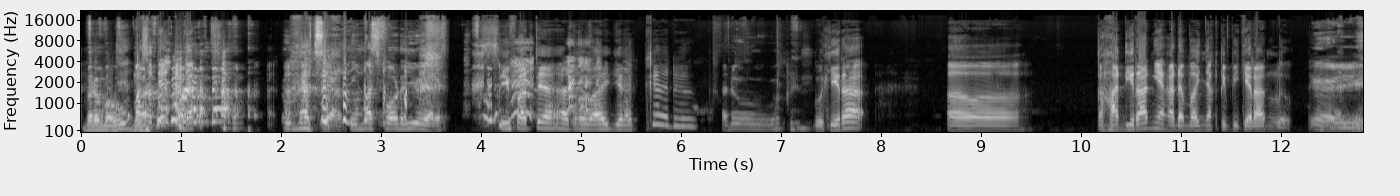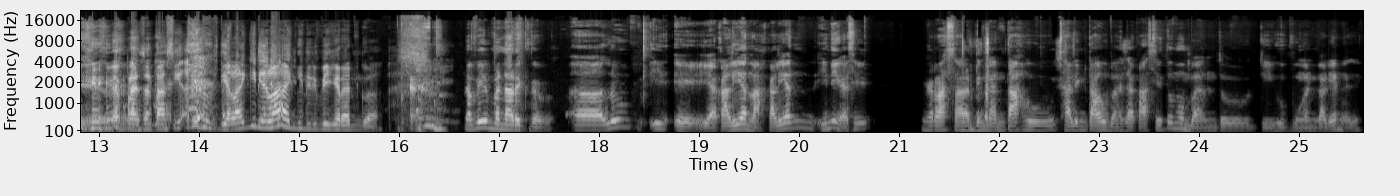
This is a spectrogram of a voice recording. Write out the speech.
berubah-ubah. maksudnya ada Too much ya, too much for you ya. Sifatnya ada banyak. Aduh. Aduh. Gue kira eh kehadiran yang ada banyak di pikiran lu. Iya. Representasi, aduh dia lagi dia lagi di pikiran gua. Tapi menarik tuh. Eh, lu eh, ya kalian lah, kalian ini gak sih ngerasa dengan tahu saling tahu bahasa kasih itu membantu di hubungan kalian gak sih?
